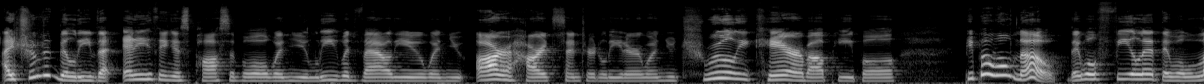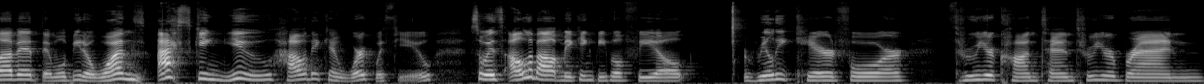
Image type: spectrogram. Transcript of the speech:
I truly believe that anything is possible when you lead with value, when you are a heart centered leader, when you truly care about people people will know. They will feel it. They will love it. They will be the ones asking you how they can work with you. So it's all about making people feel really cared for through your content, through your brand,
